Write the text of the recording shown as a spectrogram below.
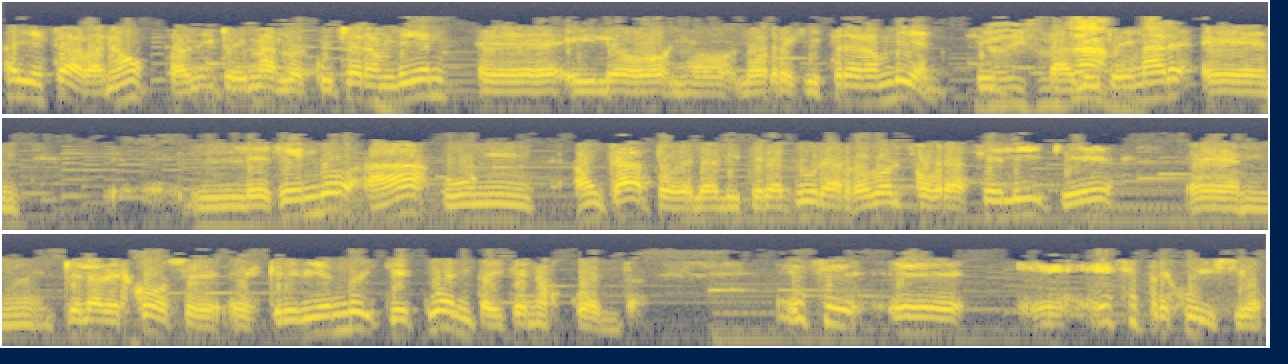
Ahí estaba, ¿no? Pablito y Mar, lo escucharon bien eh, y lo, lo, registraron bien. ¿sí? Pablito y Mar, eh, leyendo a un, a un capo de la literatura, Rodolfo Braselli, que, eh, que la dejó escribiendo y que cuenta y que nos cuenta. Ese, eh, ese prejuicio,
